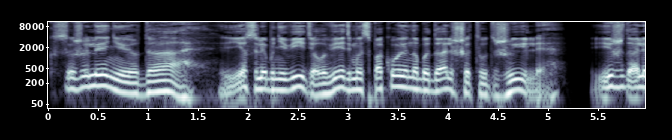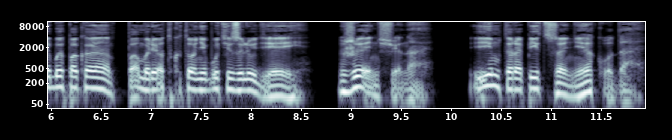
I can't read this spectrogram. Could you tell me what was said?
«К сожалению, да. Если бы не видел, ведьмы спокойно бы дальше тут жили. И ждали бы, пока помрет кто-нибудь из людей. Женщина. Им торопиться некуда.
